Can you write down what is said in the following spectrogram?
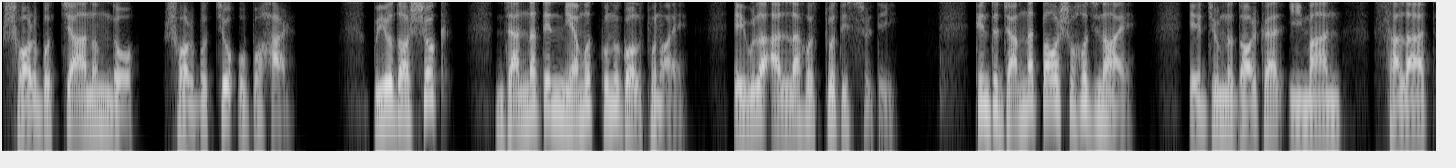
সর্বোচ্চ আনন্দ, সর্বোচ্চ উপহার। প্রিয় দর্শক, জান্নাতের নিয়ামত কোনো গল্প নয়। এগুলো আল্লাহর প্রতিশ্রুতি। কিন্তু জান্নাত পাওয়া সহজ নয়। এর জন্য দরকার ইমান সালাত,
